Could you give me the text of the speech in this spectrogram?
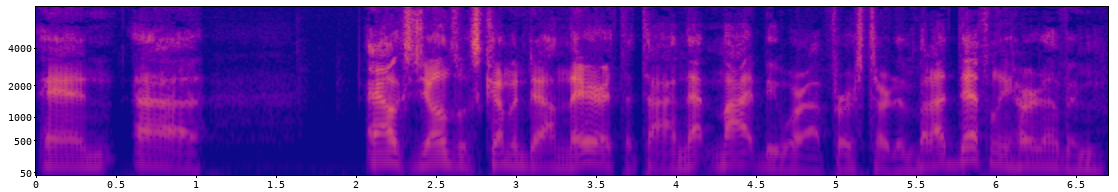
And uh, Alex Jones was coming down there at the time. That might be where I first heard him, but I definitely heard of him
